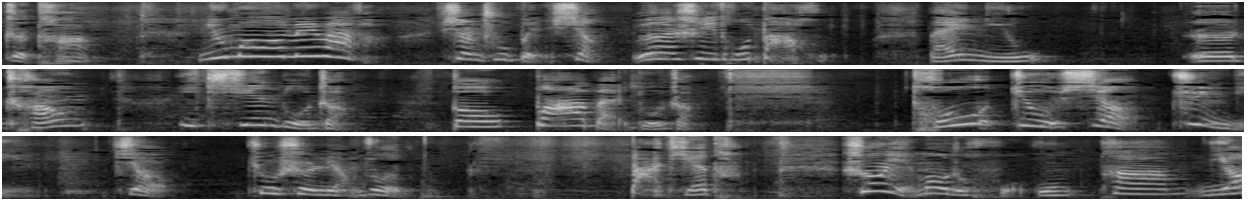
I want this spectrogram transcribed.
这他，牛魔王没办法现出本相，原来是一头大虎，白牛，呃，长一千多丈，高八百多丈，头就像峻岭，脚就是两座大铁塔，双眼冒着火光。他摇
